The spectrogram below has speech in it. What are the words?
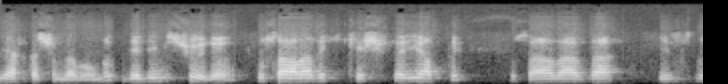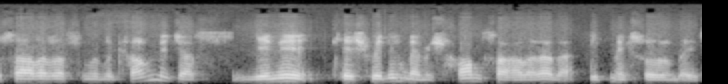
yaklaşımda bulunduk. Dediğimiz şuydu, bu sahalardaki keşifleri yaptık. Bu sahalarda biz bu sahalara sınırlı kalmayacağız. Yeni keşfedilmemiş ham sahalara da gitmek zorundayız.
